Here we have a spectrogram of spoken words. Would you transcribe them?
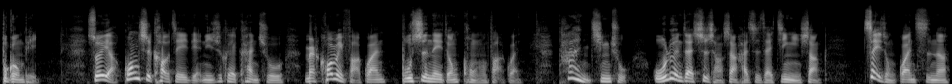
不公平。所以啊，光是靠这一点，你就可以看出 McCormick 法官不是那种恐龙法官，他很清楚，无论在市场上还是在经营上，这种官司呢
